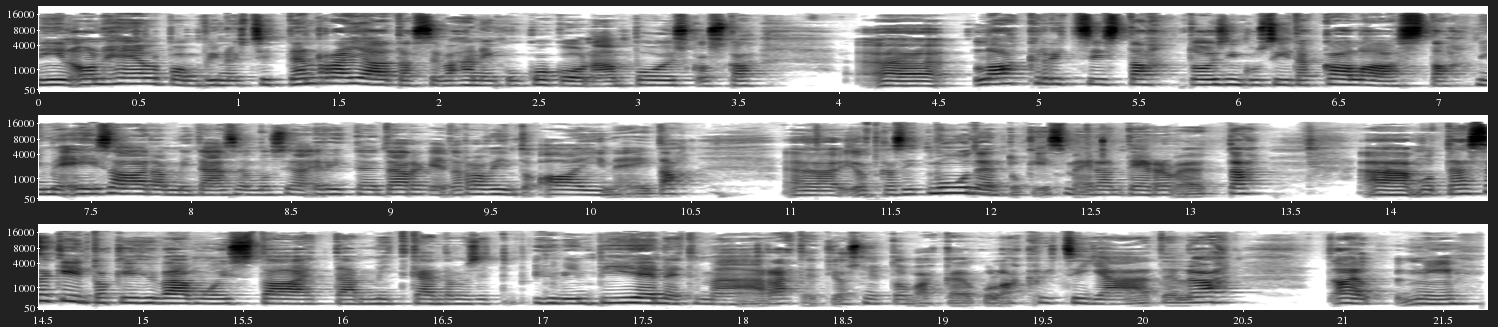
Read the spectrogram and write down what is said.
niin on helpompi nyt sitten rajata se vähän niin kuin kokonaan pois, koska lakritsista, toisin kuin siitä kalasta, niin me ei saada mitään semmoisia erittäin tärkeitä ravintoaineita, jotka sitten muuten tukis meidän terveyttä. Mutta tässäkin toki hyvä muistaa, että mitkään tämmöiset hyvin pienet määrät, että jos nyt on vaikka joku lakritsijäätelöä, tai niin,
